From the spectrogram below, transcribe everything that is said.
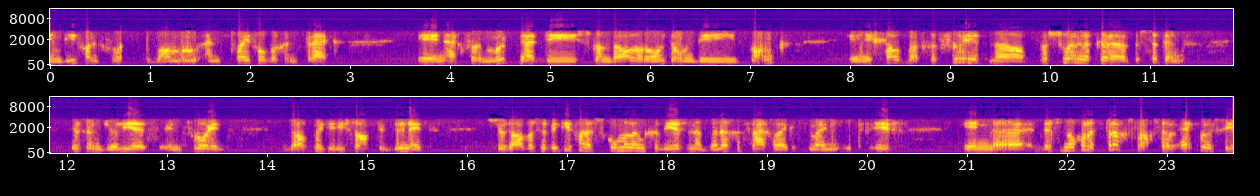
en die van Wambo in twyfel begin trek en ek vermoed dat die skandaal rondom die bank en die geld wat gevloei het na persoonlike besittings tussen Julius en Floyd dalk met hierdie saak te doen het. So daar was 'n bietjie van 'n skommeling gewees en 'n binnengeveg lyk dit vir my nie if en uh, dis nog 'n terugslag sou ek wou sê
